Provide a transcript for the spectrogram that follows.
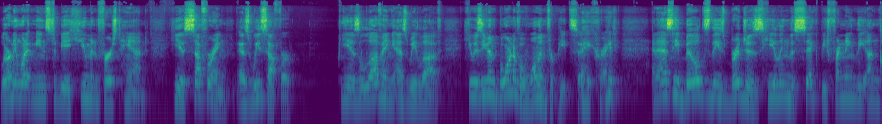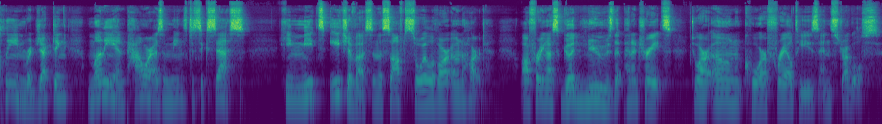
learning what it means to be a human firsthand. He is suffering as we suffer. He is loving as we love. He was even born of a woman for pete's sake right and as he builds these bridges, healing the sick, befriending the unclean, rejecting money and power as a means to success, he meets each of us in the soft soil of our own heart offering us good news that penetrates to our own core frailties and struggles.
